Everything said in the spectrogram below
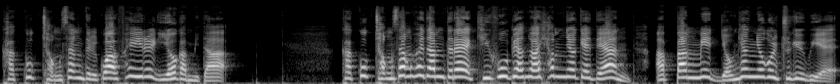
각국 정상들과 회의를 이어갑니다. 각국 정상회담들의 기후변화 협력에 대한 압박 및 영향력을 주기 위해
